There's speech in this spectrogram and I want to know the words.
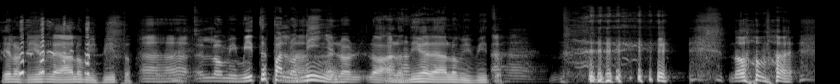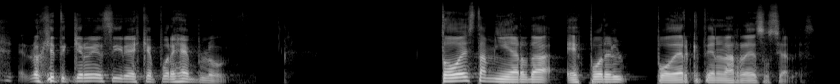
Y a los niños le da lo mismito. Ajá. Lo mismito es para los Ajá, niños. A, lo- lo- a los niños le da lo mismito. Ajá. no, ma, lo que te quiero decir es que, por ejemplo, toda esta mierda es por el poder que tienen las redes sociales.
